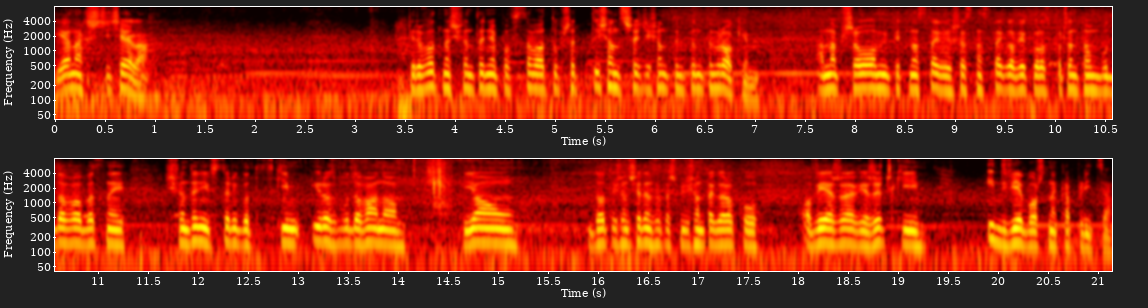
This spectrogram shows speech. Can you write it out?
Jana Chrzciciela. Pierwotna świątynia powstała tu przed 1065 rokiem, a na przełomie XV i XVI wieku rozpoczęto budowę obecnej świątyni w stylu gotyckim i rozbudowano ją do 1780 roku o wieże, wieżyczki i dwie boczne kaplice.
